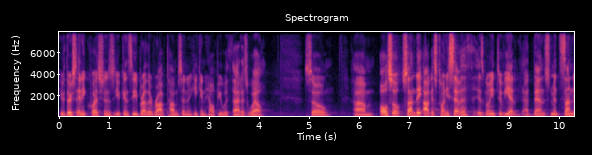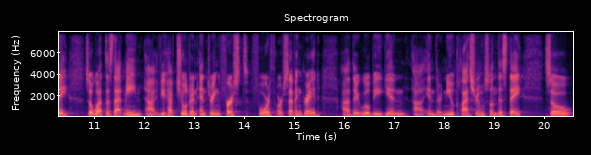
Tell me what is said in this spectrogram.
If there's any questions, you can see Brother Rob Thompson and he can help you with that as well. So, um, also, Sunday, August 27th is going to be an Advancement Sunday. So, what does that mean? Uh, if you have children entering first, fourth, or seventh grade, uh, they will begin uh, in their new classrooms on this day. So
